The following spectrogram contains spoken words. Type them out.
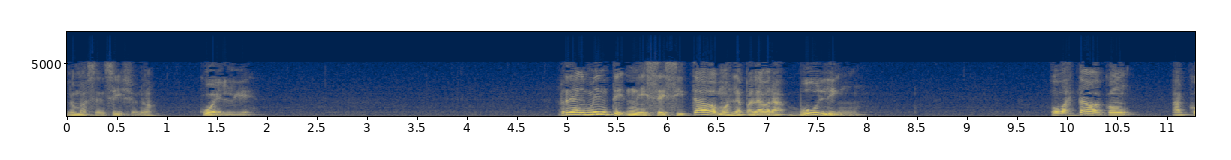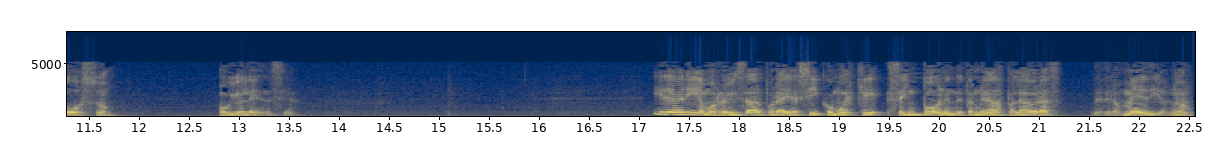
lo más sencillo, ¿no? Cuelgue. ¿Realmente necesitábamos la palabra bullying? ¿O bastaba con acoso o violencia? Y deberíamos revisar por ahí allí cómo es que se imponen determinadas palabras desde los medios, ¿no?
